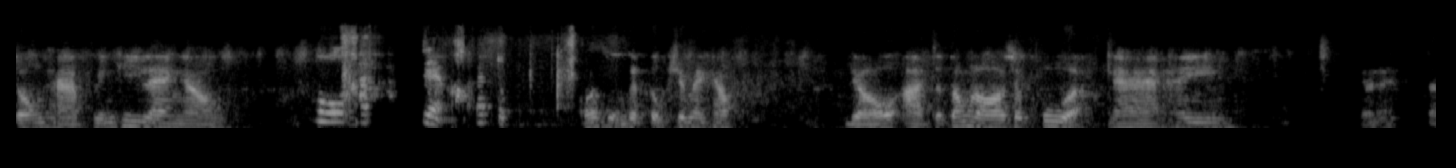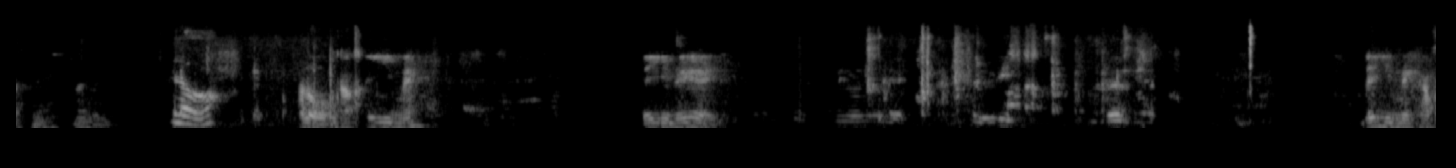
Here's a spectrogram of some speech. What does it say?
จงหาพื้นที่แรงเงาครูครับเสียงกระตุกเพราะเสียงกระตุกใช่ไหมครับ เดี๋ยวอาจจะต้องรอสักครู่อะนะฮะให้ เดี๋ยวนะแป๊บหนึงมันฮัลโหลฮัลโหลครับได้ยินไหมได้ยินไหมเอ่ยได้ยินไหมครับ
